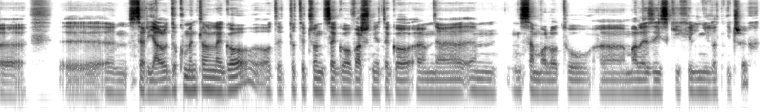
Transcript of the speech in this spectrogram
e, e, serialu dokumentalnego dotyczącego właśnie tego samolotu e, malezyjskich linii lotniczych.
